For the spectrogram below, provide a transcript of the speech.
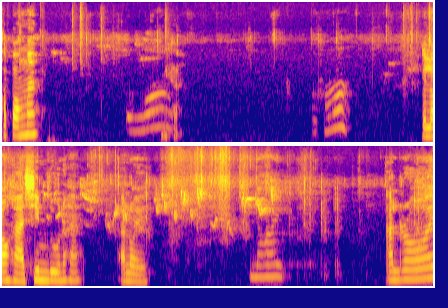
กระป๋องมา นี่ค่ะ ไปลองหาชิมดูนะคะ อร่อย Nej. อร่อย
